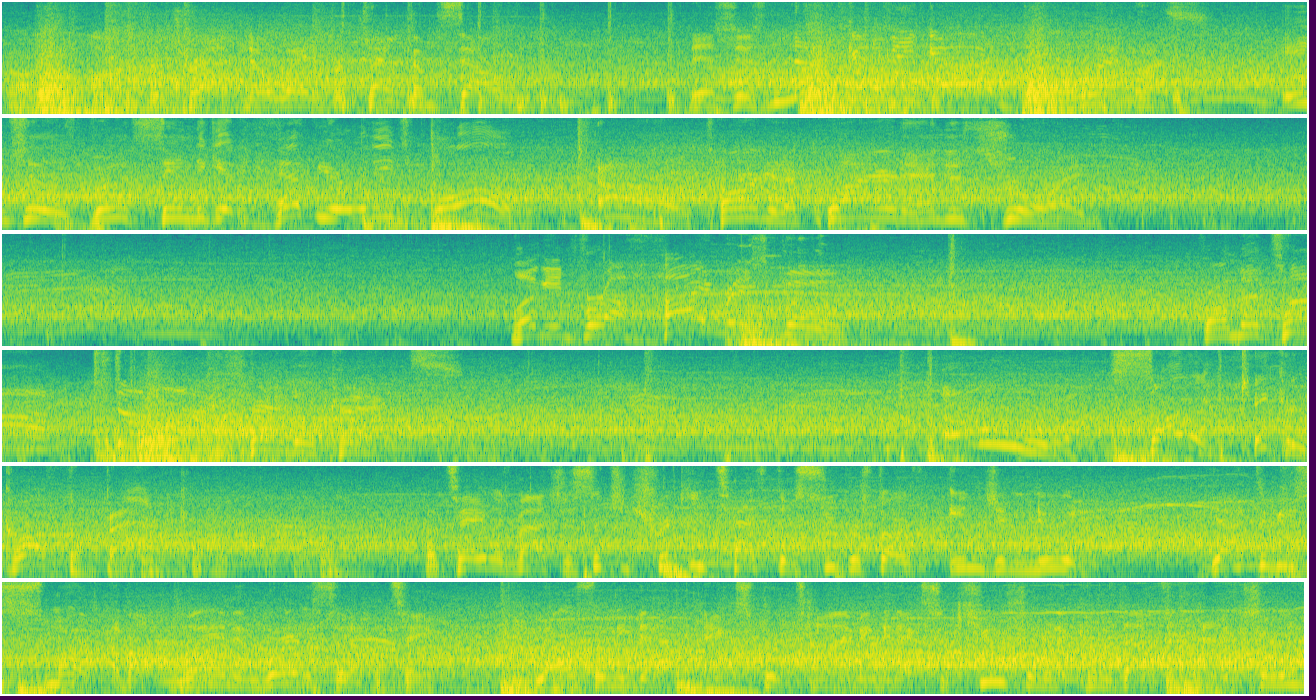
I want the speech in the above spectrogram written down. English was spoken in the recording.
Oh, arms are trapped, no way to protect himself. This is not going to be good. Relentless. Each of those boots seem to get heavier with each blow. Oh, target acquired and destroyed. Looking for a high-risk move. From the top, double axe handle connects. Oh, solid kick across the back. The tables match is such a tricky test of superstars' ingenuity. You have to be smart about when and where to set up a table. You also need to have expert timing and execution when it comes down to actually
